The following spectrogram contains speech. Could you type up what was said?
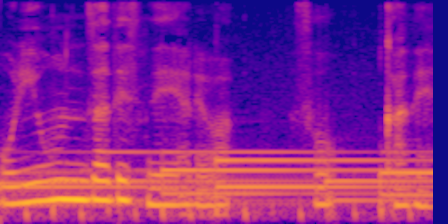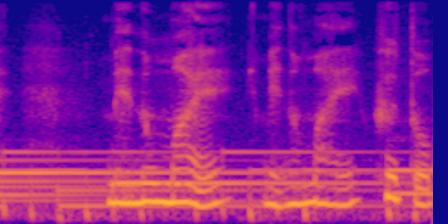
オリオン座ですねあれは。そうかね。目の前目の前？ふと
